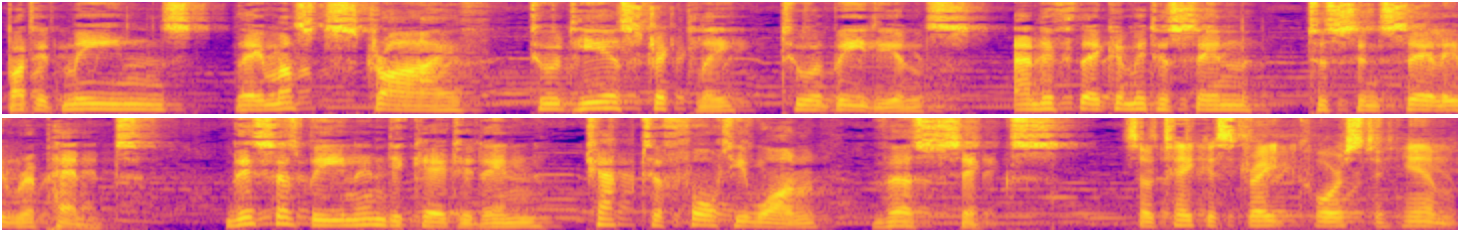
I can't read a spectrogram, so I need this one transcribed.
but it means they must strive to adhere strictly to obedience, and if they commit a sin, to sincerely repent. This has been indicated in chapter 41, verse 6. So take a straight course to Him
